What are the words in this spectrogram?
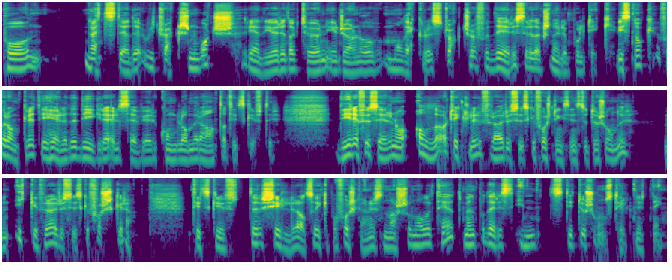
På nettstedet Retraction Watch redegjør redaktøren i Journal of Molecular Structure for deres redaksjonelle politikk, visstnok forankret i hele det digre Elsevier-konglomerat av tidsskrifter. De refuserer nå alle artikler fra russiske forskningsinstitusjoner, men ikke fra russiske forskere. Tidsskriftet skiller altså ikke på forskernes nasjonalitet, men på deres institusjonstilknytning.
